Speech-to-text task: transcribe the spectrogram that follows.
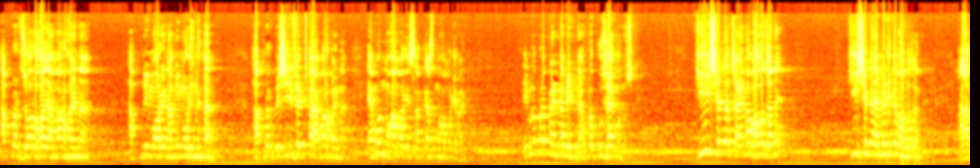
আপনার জ্বর হয়, আমার হয় না। আপনি মরেন, আমি মরি না। আপনার বেশি ইফেক্ট হয়, আমার হয় না। এমন মহামারী, সার্কাস মহামারী হয় না। এগুলো কোনো প্যান্ডামিক না, ওগুলো বুঝায় মানুষকে। কি সেটা চায়না ভালো জানে, কি সেটা আমেরিকা ভালো জানে। আর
